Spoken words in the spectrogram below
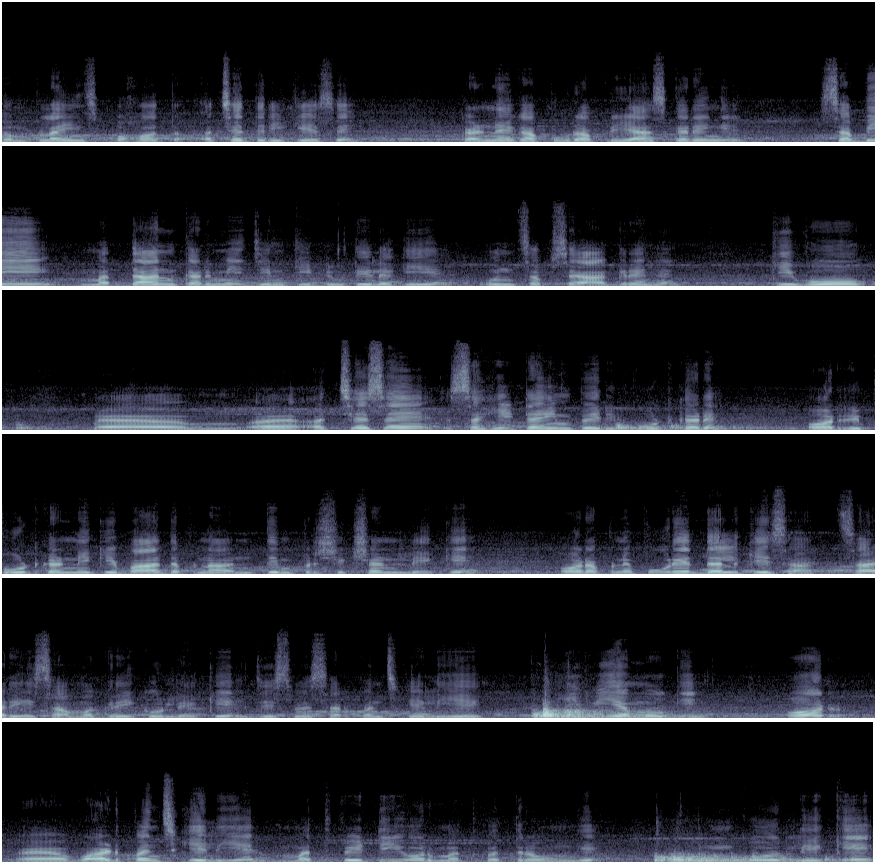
कंप्लाइंस बहुत अच्छे तरीके से करने का पूरा प्रयास करेंगे। सभी मतदान कर्मी जिनकी ड्यूटी लगी है, उन सबसे आग्रह है कि वो अच्छे से सही टाइम पे रिपोर्ट करें और रिपोर्ट करने के बाद अपना अंतिम प्रशिक्षण लेके और अपने पूरे दल के साथ सारी सामग्री को लेके, जिसमें सरपंच के लिए ईवीएम होगी और वार्ड पंच के लिए मतपेटी और मतपत्र होंगे, उनको लेके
